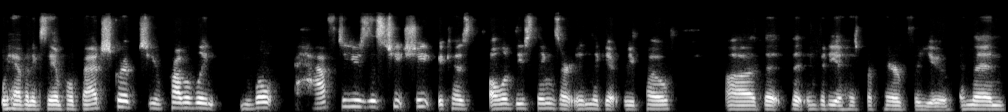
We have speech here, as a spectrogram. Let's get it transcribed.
we have an example batch script. You probably you won't have to use this cheat sheet because all of these things are in the Git repo uh, that, that NVIDIA has prepared for you. And then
